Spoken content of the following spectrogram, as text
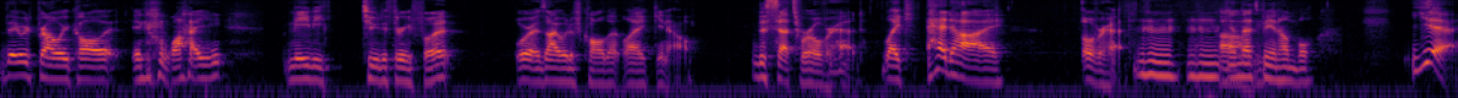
They would probably call it in Hawaii, maybe two to three foot, whereas I would have called it like you know, the sets were overhead, like head high, overhead. Mm-hmm. and that's being humble. Yeah,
